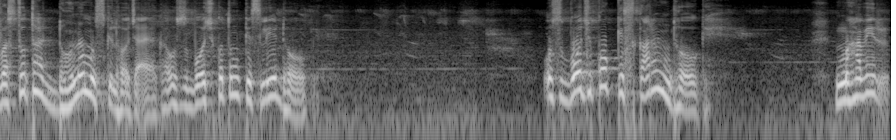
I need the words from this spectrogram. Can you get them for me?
वस्तुतः ढोना मुश्किल हो जाएगा। उस बोझ को तुम किस लिए ढोगे उस बोझ को किस कारण ढोगे? महावीर,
